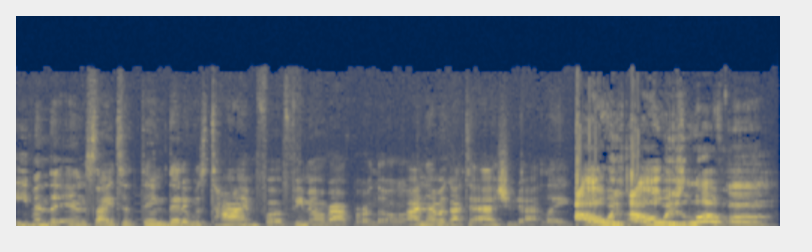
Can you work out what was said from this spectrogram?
even the insight to think that it was time for a female rapper though? I never got to ask you that. Like I always, I always love, um,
